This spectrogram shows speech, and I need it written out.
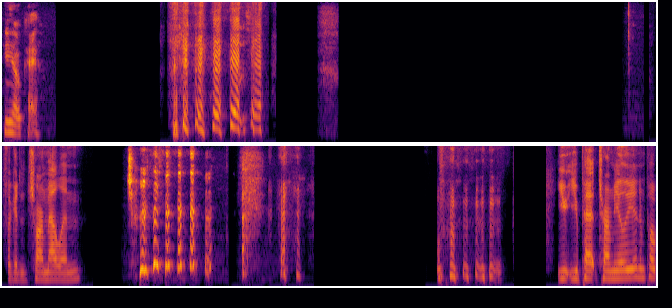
He okay. Fucking Charmeleon. you you pet Charmeleon in po-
